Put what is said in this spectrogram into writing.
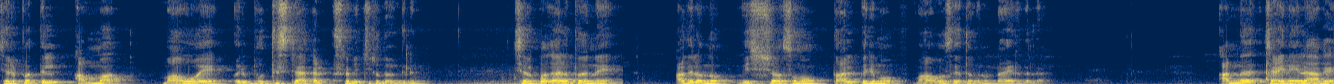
ചെറുപ്പത്തിൽ അമ്മ മാവോയെ ഒരു ബുദ്ധിസ്റ്റാക്കാൻ ശ്രമിച്ചിരുന്നുവെങ്കിലും ചെറുപ്പകാലത്ത് തന്നെ അതിലൊന്നും വിശ്വാസമോ താല്പര്യമോ മാവോ സേതുങ്ങിനുണ്ടായിരുന്നില്ല അന്ന് ചൈനയിലാകെ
